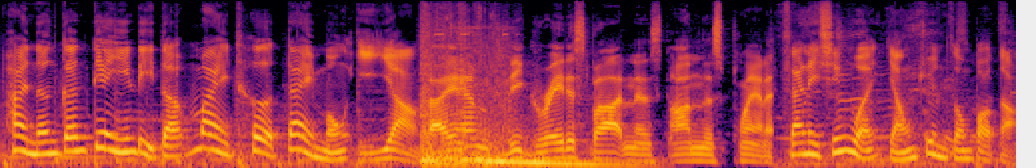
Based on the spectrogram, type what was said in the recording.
盼能跟电影里的麦特戴蒙一样。I am the greatest botanist on this planet. 三立新闻杨俊宗报道。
